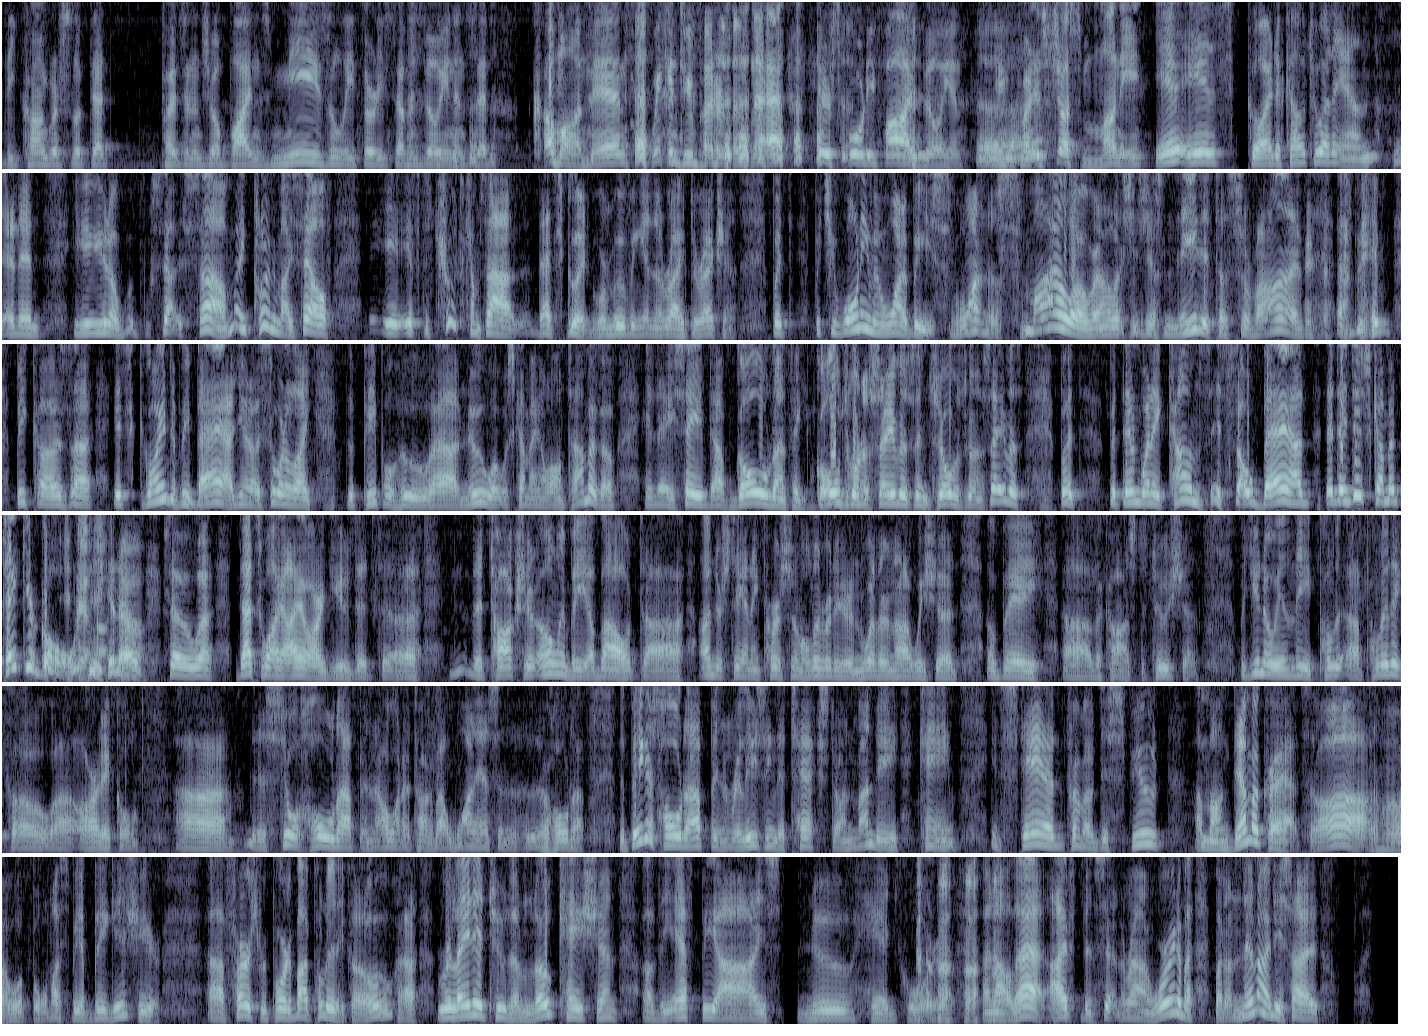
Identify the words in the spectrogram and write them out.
the Congress looked at President Joe Biden's measly 37 billion and said, "Come on, man, we can do better than that. Here's 45 billion. Incre- It's just money." It is going to come to an end. And then, you, you know, some, including myself, if the truth comes out, that's good. We're moving in the right direction. But but you won't even want to be wanting to smile over it unless you just need it to survive, because uh, it's going to be bad. You know, sort of like the people who uh, knew what was coming a long time ago, and they saved up gold and think gold's going to save us and silver's going to save us, but. But then when it comes, it's so bad that they just come and take your gold. Yeah, you know, yeah. so uh, that's why I argue that uh, the talk should only be about uh, understanding personal liberty and whether or not we should obey uh, the Constitution. But you know, in the pol- uh, Politico uh, article, uh, there's still a holdup, and I want to talk about one incident of the holdup. The biggest holdup in releasing the text on Monday came instead from a dispute among Democrats. Ah, well, what must be a big issue here. Uh, first reported by Politico, uh, related to the location of the FBI's new headquarters. and all that I've been sitting around worrying about. But then I decided,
